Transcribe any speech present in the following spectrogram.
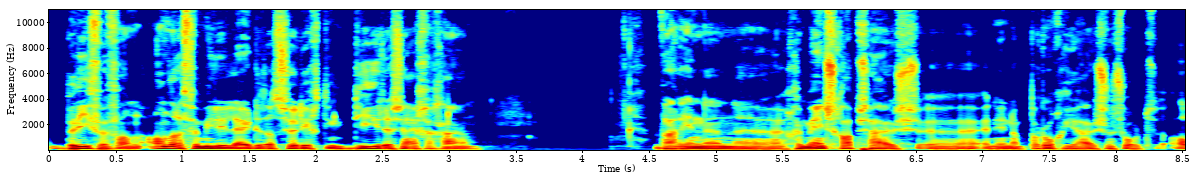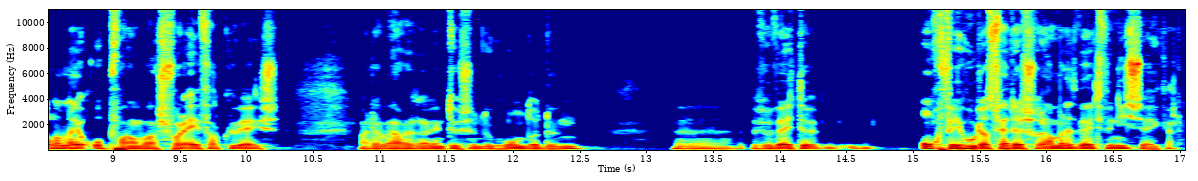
brieven van andere familieleden... dat ze richting dieren zijn gegaan. Waarin een eh, gemeenschapshuis en in een parochiehuis... een soort allerlei opvang was voor evacuees. Maar daar waren er intussen natuurlijk honderden. Eh, dus we weten ongeveer hoe dat verder is gegaan, maar dat weten we niet zeker.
